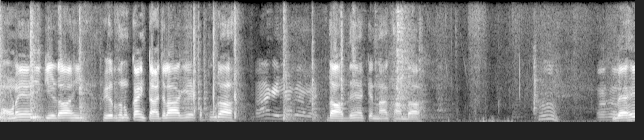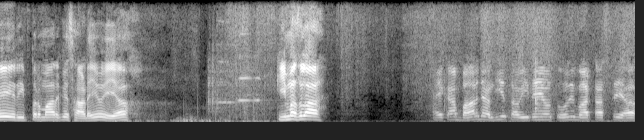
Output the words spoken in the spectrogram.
ਪਾਉਣੇ ਆ ਜੀ ਗੇੜਾ ਅਸੀਂ ਫਿਰ ਤੁਹਾਨੂੰ ਘੰਟਾ ਚਲਾ ਕੇ ਇੱਕ ਪੂਰਾ ਆ ਕਹਿੰਦਾ ਪਿਆ ਮੈਂ। ਦੱਸਦੇ ਆ ਕਿੰਨਾ ਖਾਂਦਾ। ਹਾਂ। ਵੈਸੇ ਰੀਪਰ ਮਾਰ ਕੇ ਸਾੜੇ ਹੋਏ ਆ। ਕੀ ਮਸਲਾ? ਇੱਕ ਆ ਬਾਹਰ ਜਾਂਦੀ ਹੈ ਤਵੀ ਤੇ ਉਹ ਉਹਦੇ ਬਾਅਦ ਟਸਤੇ ਆ।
